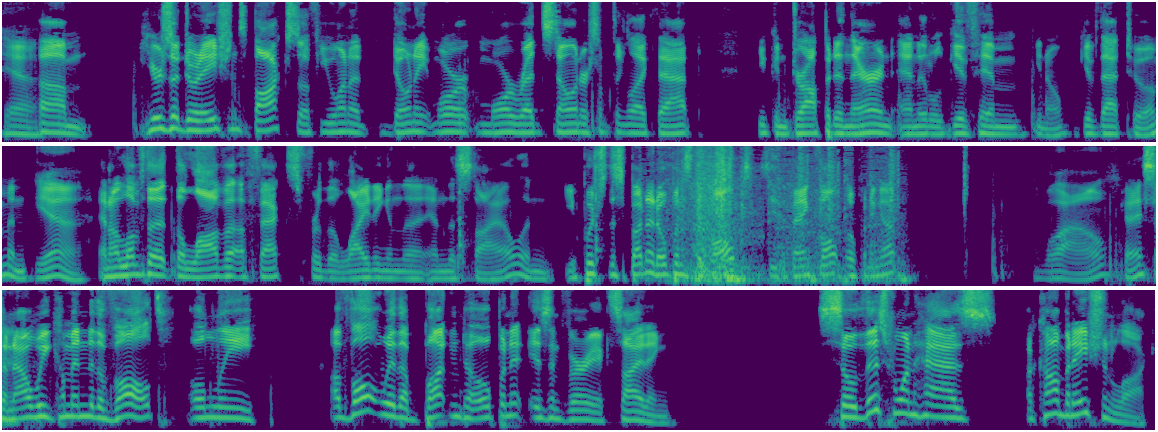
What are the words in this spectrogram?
Yeah. Um, here's a donations box. So if you want to donate more more redstone or something like that, you can drop it in there and, and it'll give him, you know, give that to him. And yeah. and I love the the lava effects for the lighting and the and the style. And you push this button, it opens the vault. See the bank vault opening up. Wow. Okay, so now we come into the vault. Only a vault with a button to open it isn't very exciting. So this one has a combination lock.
